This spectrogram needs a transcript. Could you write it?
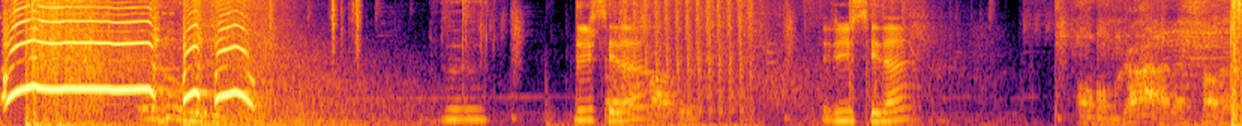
Oh! Did you see that? Did you see that? Oh god, I saw that.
